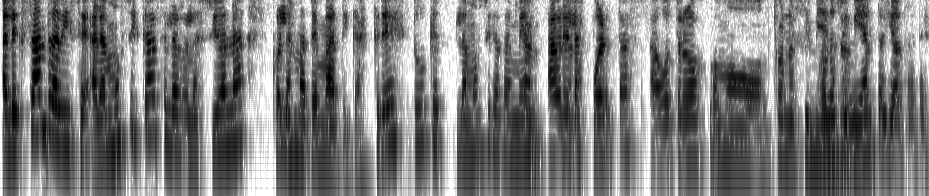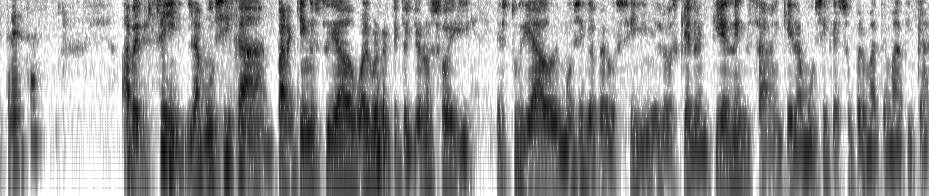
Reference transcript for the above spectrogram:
Alexandra dice, a la música se le relaciona con las matemáticas. ¿Crees tú que la música también Ah, abre las puertas a otros como Conocimientos. conocimientos y a otras destrezas? A ver, sí, la música, para quien ha estudiado, vuelvo, repito, yo no soy estudiado de música, pero sí, los que lo entienden saben que la música es súper matemática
